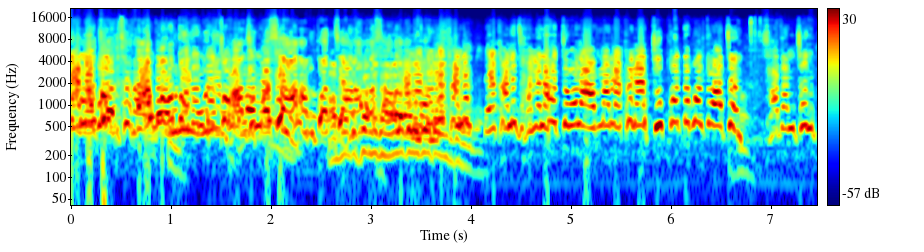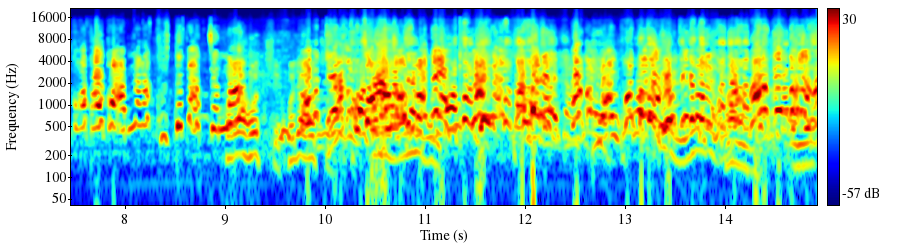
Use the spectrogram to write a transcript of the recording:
কেন বলতে পারবেন না? তদন্ত চলছে না। আপনাদের সঙ্গে ঝামেলা করে এখানে- তদন্ত করব। এখানে ঝামেলা হচ্ছে বলে আপনারা এখানে চুপ করতে বলতে পারছেন সাধারণ জন কথায় ক- আপনারা খুঁজতে পাচ্ছেন না হচ্ছে, খোঁজা হচ্ছে। কে খোঁজা হচ্ছে? আরে, কত দিন ধরে? এখন কত দিন ধরে?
